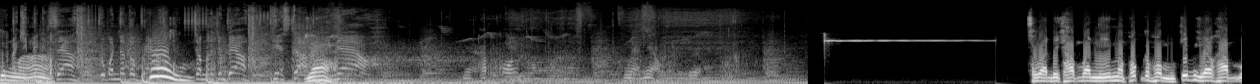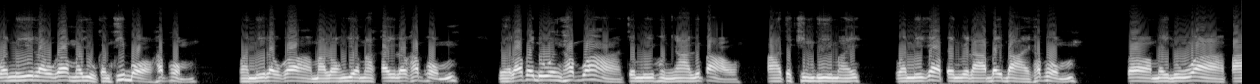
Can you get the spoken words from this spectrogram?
ขึ้นมาฮู้ย่อเนี่ยครับทุกคนเนี่ยเนี่ยเนี่ยสวัสดีครับ วันนี้มาพบกับผมกิ๊บอีกแล้วครับ วันนี้เราก็มาอยู่กันที่บ่อครับ ผม วันนี้เราก็มาลองเหยื่อมาไกลแล้วครับ ผม เดี๋ยวเราไปดูกันครับว่าจะมีผลงานหรือเปล่าปลาจะกินดีไหมวันนี้ก็เป็นเวลาบ่ายๆครับ ผม ก็ไม่รู้ว่าปลา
